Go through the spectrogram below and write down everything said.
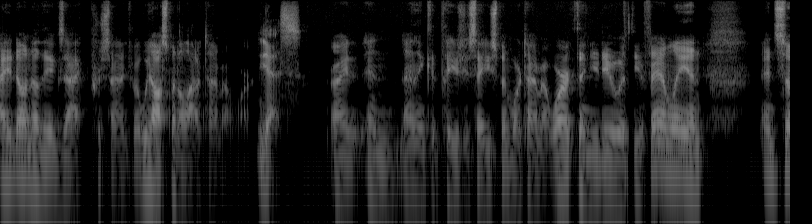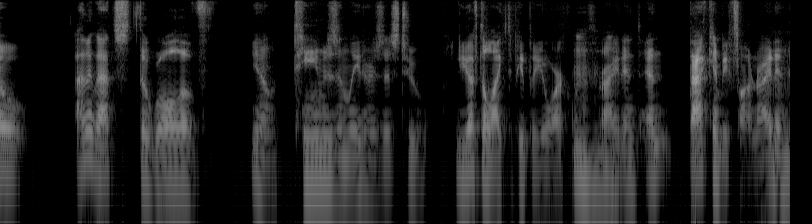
I- don't know the exact percentage, but we all spend a lot of time at work. Yes. right? And I think it they usually say you spend more time at work than you do with your family, and and so I think that's the role of you know teams and leaders is to you have to like the people you work with, Mhm. right? And and that can be fun, right? Mhm. And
